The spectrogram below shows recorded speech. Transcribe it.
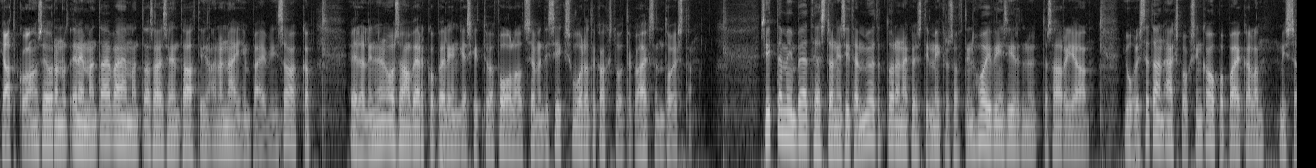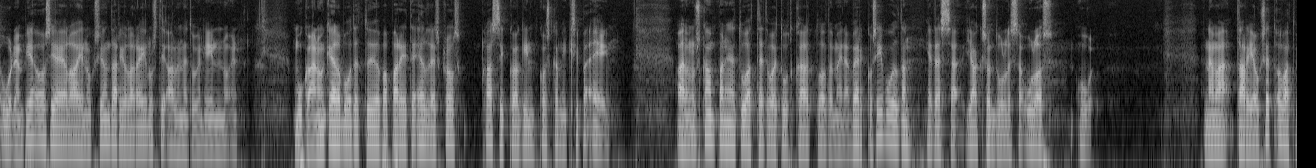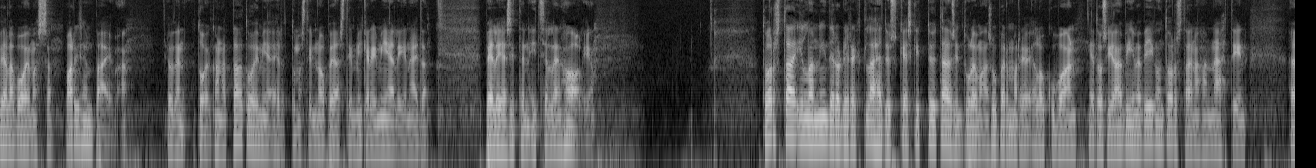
Jatkoa on seurannut enemmän tai vähemmän tasaiseen tahtiin aina näihin päiviin saakka. Edellinen osa on verkkopelien keskittyvä Fallout 76 vuodelta 2018. Sitten Bethesdan ja sitä myötä todennäköisesti Microsoftin hoiviin siirtynyttä sarjaa juhlistetaan Xboxin kauppapaikalla, missä uudempia osia ja laajennuksia on tarjolla reilusti alennetuin hinnoin. Mukaan on kelpuutettu jopa pari The Elder Scrolls-klassikkoakin, koska miksipä ei. Alennuskampanjan ja tuotteet voi tutkailla tuolta meidän verkkosivuilta, ja tässä jakson tullessa ulos u- nämä tarjoukset ovat vielä voimassa parisen päivää. Joten toi kannattaa toimia ehdottomasti nopeasti, mikäli mielii näitä pelejä sitten itselleen haalia. Torstai-illan Nintendo Direct-lähetys keskittyy täysin tulevaan Super Mario-elokuvaan, ja tosiaan viime viikon torstainahan nähtiin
